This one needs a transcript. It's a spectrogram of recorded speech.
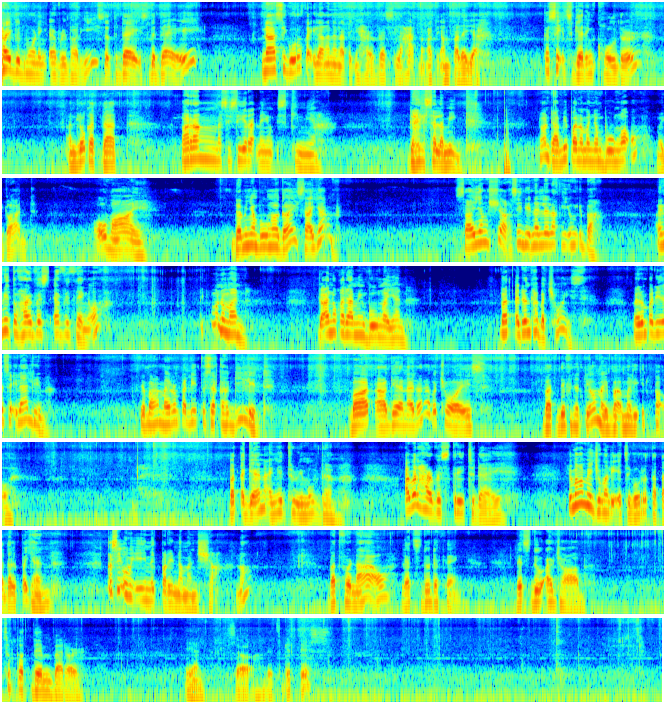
Hi, good morning everybody. So today is the day na siguro kailangan na natin i-harvest lahat ng ating ampalaya. Kasi it's getting colder. And look at that. Parang nasisira na yung skin niya. Dahil sa lamig. No, ang dami pa naman yung bunga. Oh my God. Oh my. Dami niyang bunga guys. Sayang. Sayang siya kasi hindi nalalaki yung iba. I need to harvest everything, oh. Tingnan mo naman. Gaano karaming bunga yan. But I don't have a choice. Mayroon pa dito sa ilalim. 'Di ba? Mayroon pa dito sa kagilid. But again, I don't have a choice. But definitely, oh, may ba- maliit pa, oh. But again, I need to remove them. I will harvest three today. Yung mga medyo maliit siguro, tatagal pa yan. Kasi umiinit pa rin naman siya, no? But for now, let's do the thing. Let's do our job to put them better. Ayan. So, let's get this.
